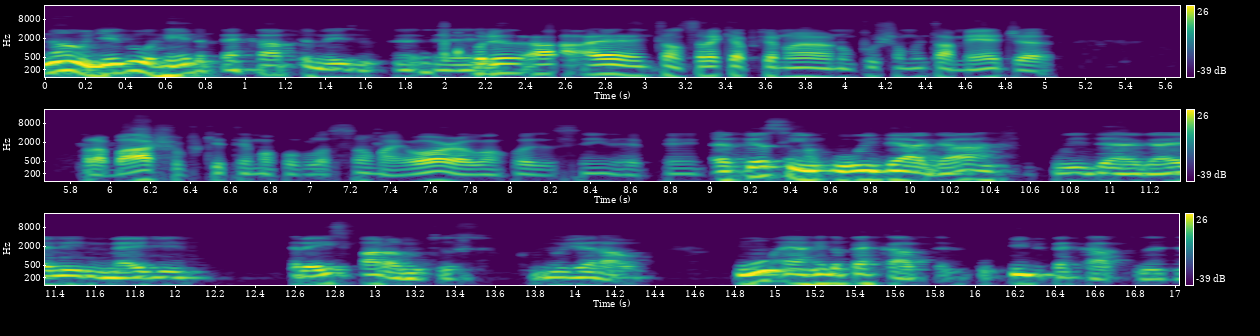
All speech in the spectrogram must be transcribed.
Não, eu digo renda per capita mesmo. É, então, é. por, ah, é, então, será que é porque não, é, não puxa muito a média para baixo, porque tem uma população maior, alguma coisa assim, de repente? É porque assim, o IDH, o IDH ele mede três parâmetros no geral. Um é a renda per capita, o PIB per capita, né?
